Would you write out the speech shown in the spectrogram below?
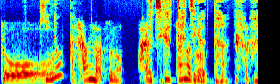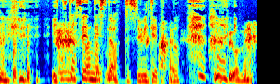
と、昨日か3月の。はい、あ、違った、違った。はい。5日線でした、私見てたの。ですよね。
